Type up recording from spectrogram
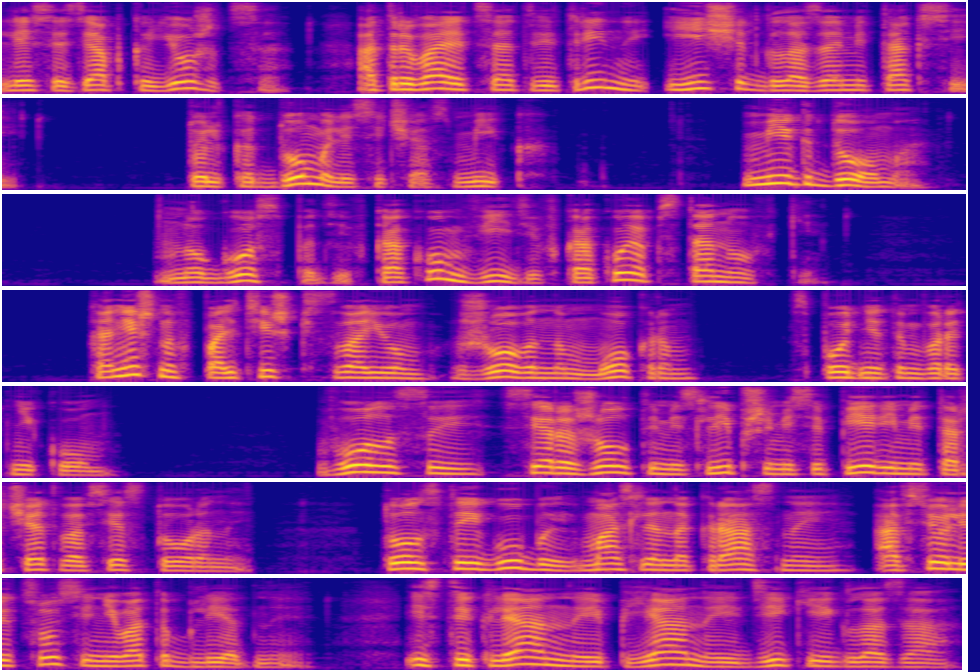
Леся зябко ежится, отрывается от витрины и ищет глазами такси. Только дома ли сейчас Миг? Миг дома. Но, Господи, в каком виде, в какой обстановке? Конечно, в пальтишке своем, жеванном, мокром, с поднятым воротником. Волосы серо-желтыми слипшимися перьями торчат во все стороны. Толстые губы масляно-красные, а все лицо синевато-бледное. И стеклянные, пьяные, дикие глаза.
